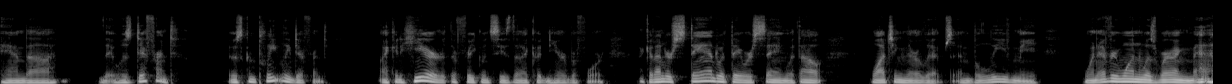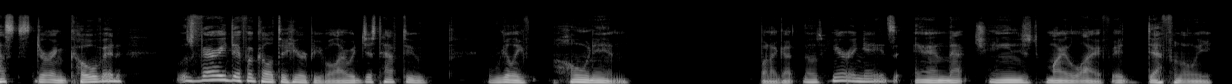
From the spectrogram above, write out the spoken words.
and uh, it was different. It was completely different. I could hear the frequencies that I couldn't hear before. I could understand what they were saying without watching their lips. And believe me, when everyone was wearing masks during COVID, it was very difficult to hear people. I would just have to really hone in. But I got those hearing aids and that changed my life. It definitely,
